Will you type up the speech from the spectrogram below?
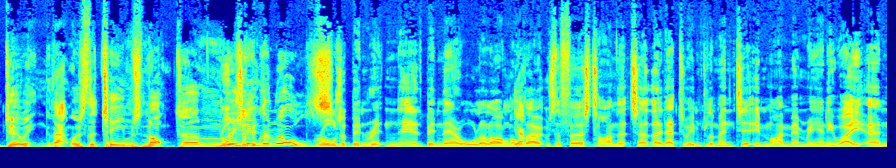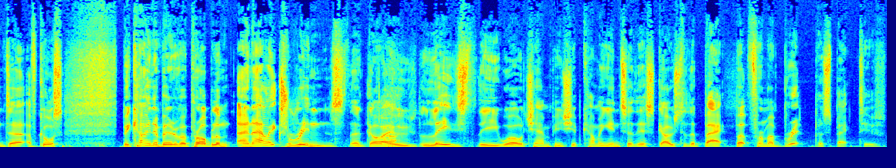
doing. That was the teams not um, Rules reading been- the rules. Rules have been written; it had been there all along. Yep. Although it was the first time that uh, they'd had to implement it, in my memory, anyway. And uh, of course, became a bit of a problem. And Alex Rins, the guy Ah. who leads the world championship, coming into this, goes to the back. But from a Brit perspective,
